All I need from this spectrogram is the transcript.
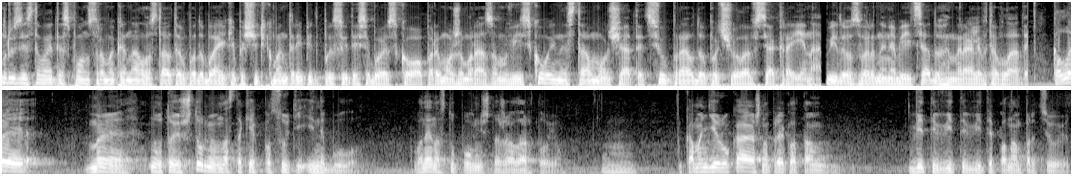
Друзі, ставайте спонсорами каналу, ставте вподобайки, пишіть коментарі, підписуйтесь обов'язково. Переможемо разом. Військовий не став мовчати. Цю правду почула вся країна. Відеозвернення бійця до генералів та влади. Коли ми, ну, той штурмів у нас таких по суті і не було. Вони нас тупо унічтожали артою. Командиру кажеш, наприклад, там віти, віти, віти по нам працюють.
